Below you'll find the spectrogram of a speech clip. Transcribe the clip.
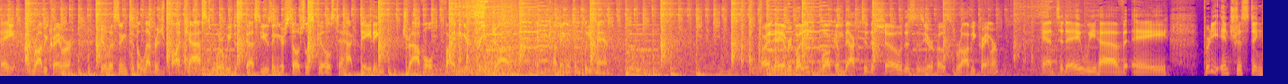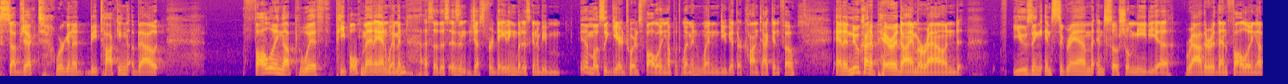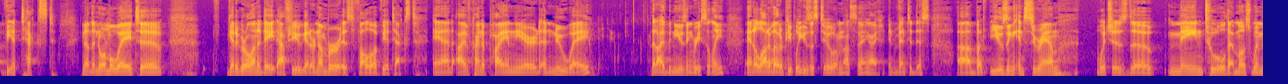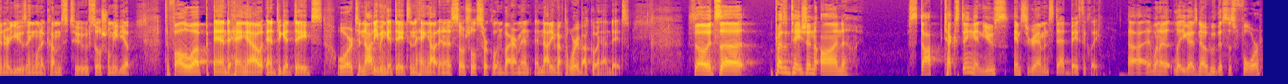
Hey, I'm Robbie Kramer. You're listening to the Leverage Podcast, where we discuss using your social skills to hack dating, travel, finding your dream job, and becoming a complete man. All right, hey everybody, welcome back to the show. This is your host, Robbie Kramer. And today we have a pretty interesting subject. We're going to be talking about following up with people, men and women. Uh, so this isn't just for dating, but it's going to be you know, mostly geared towards following up with women when you get their contact info. And a new kind of paradigm around using Instagram and social media rather than following up via text. You know, the normal way to get a girl on a date after you get her number is to follow up via text. And I've kind of pioneered a new way that I've been using recently, and a lot of other people use this too. I'm not saying I invented this, uh, but using Instagram, which is the main tool that most women are using when it comes to social media, to follow up and to hang out and to get dates, or to not even get dates and to hang out in a social circle environment and not even have to worry about going on dates. So it's a presentation on stop texting and use Instagram instead, basically. Uh, I want to let you guys know who this is for.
